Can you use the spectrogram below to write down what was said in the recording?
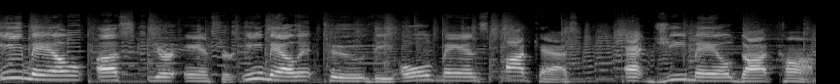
email us your answer. Email it to the old man's podcast at gmail.com.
